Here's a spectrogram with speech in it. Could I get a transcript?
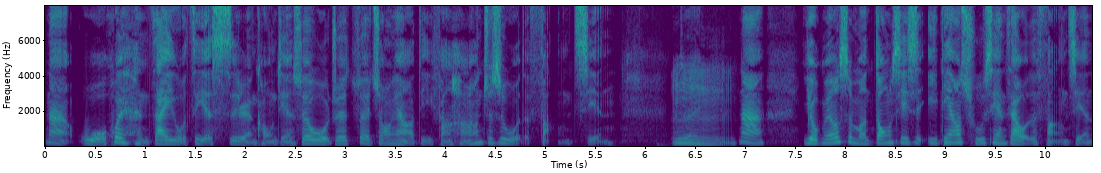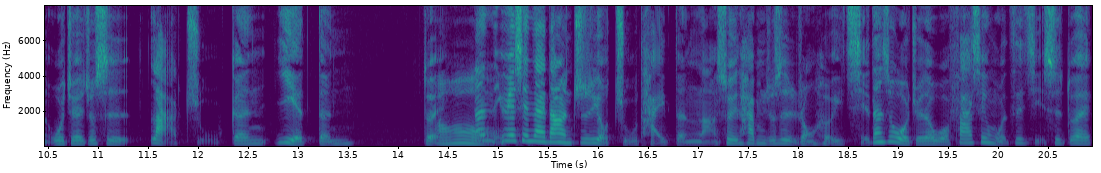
那我会很在意我自己的私人空间，所以我觉得最重要的地方好像就是我的房间。对，那有没有什么东西是一定要出现在我的房间？我觉得就是蜡烛跟夜灯。对，那因为现在当然就是有烛台灯啦，所以他们就是融合一起。但是我觉得我发现我自己是对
